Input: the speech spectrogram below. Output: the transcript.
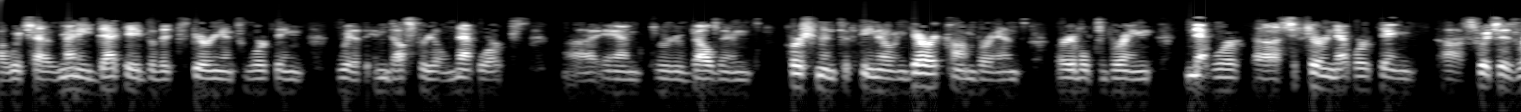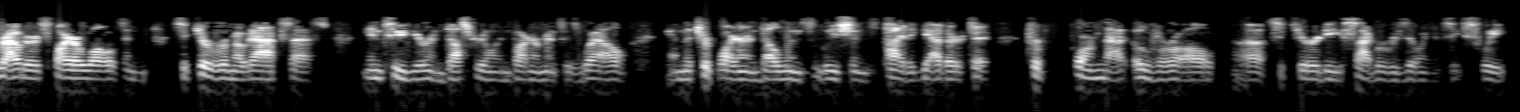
which has many decades of experience working with industrial networks. Uh, and through Belden's Hirschmann, Tofino, and Garrettcom brands are able to bring network, uh, secure networking, uh, switches, routers, firewalls, and secure remote access into your industrial environments as well. And the Tripwire and Belden solutions tie together to perform that overall uh, security cyber resiliency suite.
